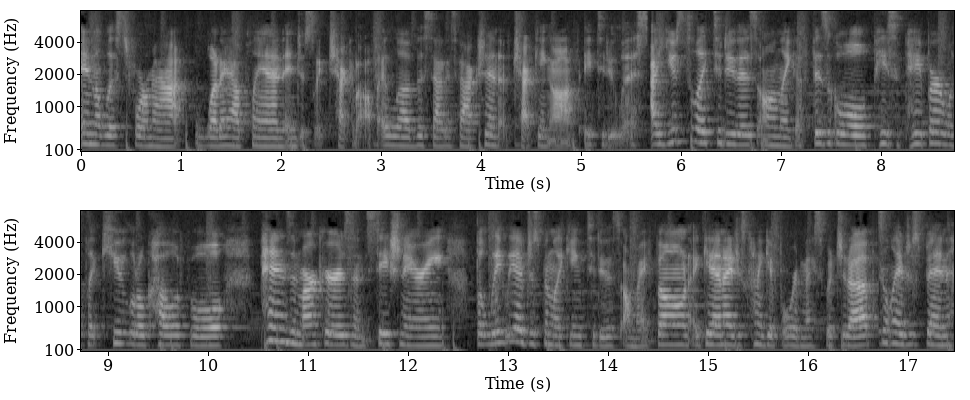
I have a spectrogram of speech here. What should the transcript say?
in a list format what I have planned and just like check it off. I love the satisfaction of checking off a to-do list. I used to like to do this on like a physical piece of paper with like cute little colorful pens and markers and stationery, but lately I've just been liking to do this on my phone. Again, I just kind of get bored and I switch it up. Recently I've just been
